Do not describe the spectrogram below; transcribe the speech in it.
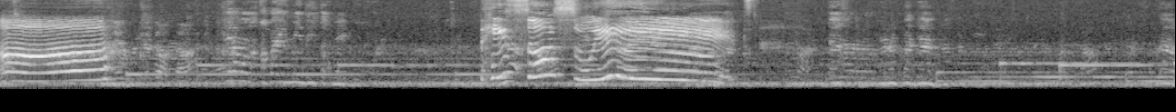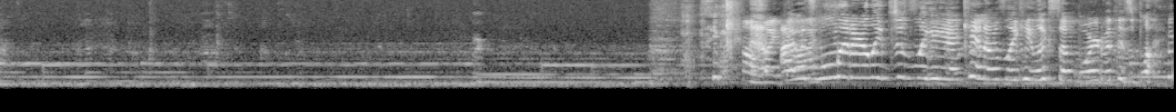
Aww. Kaya mga kapain mo dito may buko. He's so sweet. Tapos, meron pa dyan. Oh my god. I was literally just looking at Ken. I was like, he looks so bored with his blindfold.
